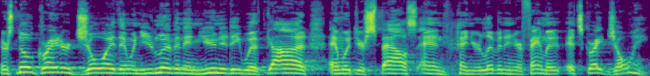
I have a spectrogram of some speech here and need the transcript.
There's no greater joy than when you're living in unity with God and with your spouse and, and you're living in your family. It's great joy.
